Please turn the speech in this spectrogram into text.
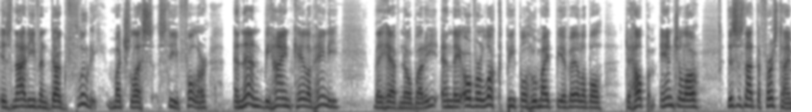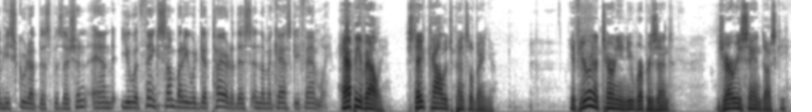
is not even Doug Flutie, much less Steve Fuller. And then behind Caleb Hanie, they have nobody, and they overlook people who might be available to help him. Angelo, this is not the first time he screwed up this position, and you would think somebody would get tired of this in the McCaskey family. Happy Valley, State College, Pennsylvania. If you're an attorney and you represent Jerry Sandusky,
